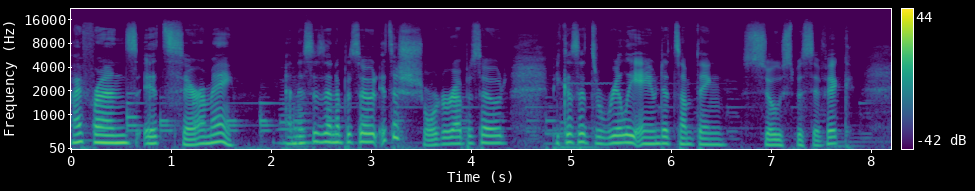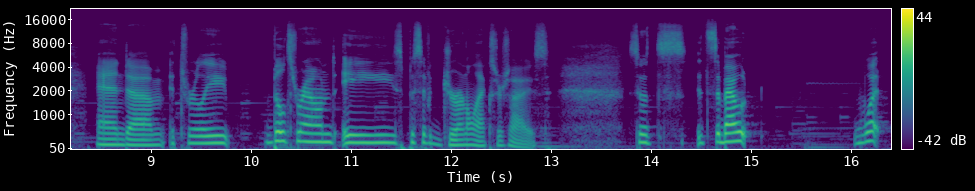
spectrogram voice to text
Hi, friends, it's Sarah May. And this is an episode, it's a shorter episode because it's really aimed at something so specific. And um, it's really built around a specific journal exercise. So it's it's about what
